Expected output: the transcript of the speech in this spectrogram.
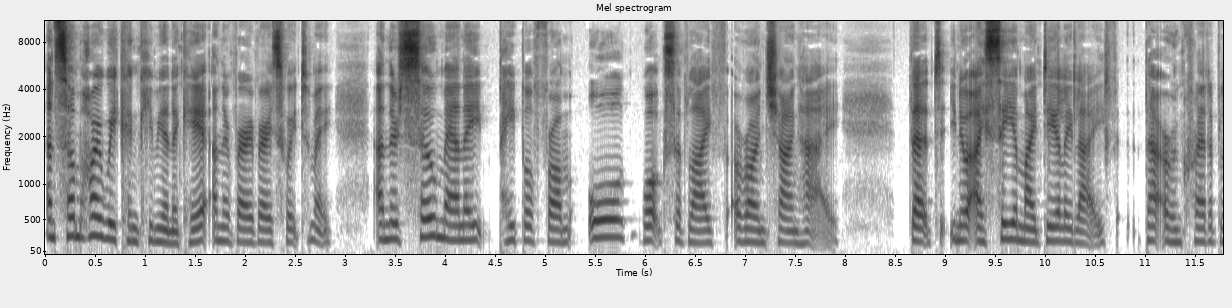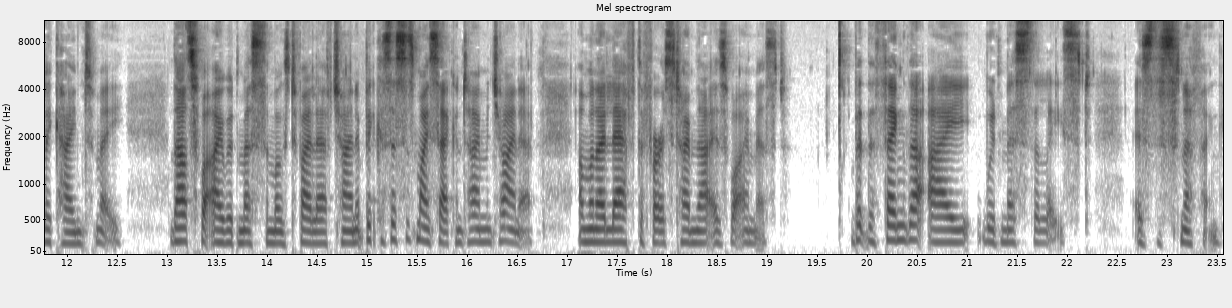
And somehow we can communicate, and they're very very sweet to me. And there's so many people from all walks of life around Shanghai that you know I see in my daily life that are incredibly kind to me. That's what I would miss the most if I left China because this is my second time in China, and when I left the first time, that is what I missed. But the thing that I would miss the least is the sniffing.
